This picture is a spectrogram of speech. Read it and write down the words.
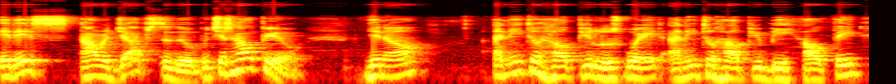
it is our jobs to do, which is help you you know, I need to help you lose weight. I need to help you be healthy,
